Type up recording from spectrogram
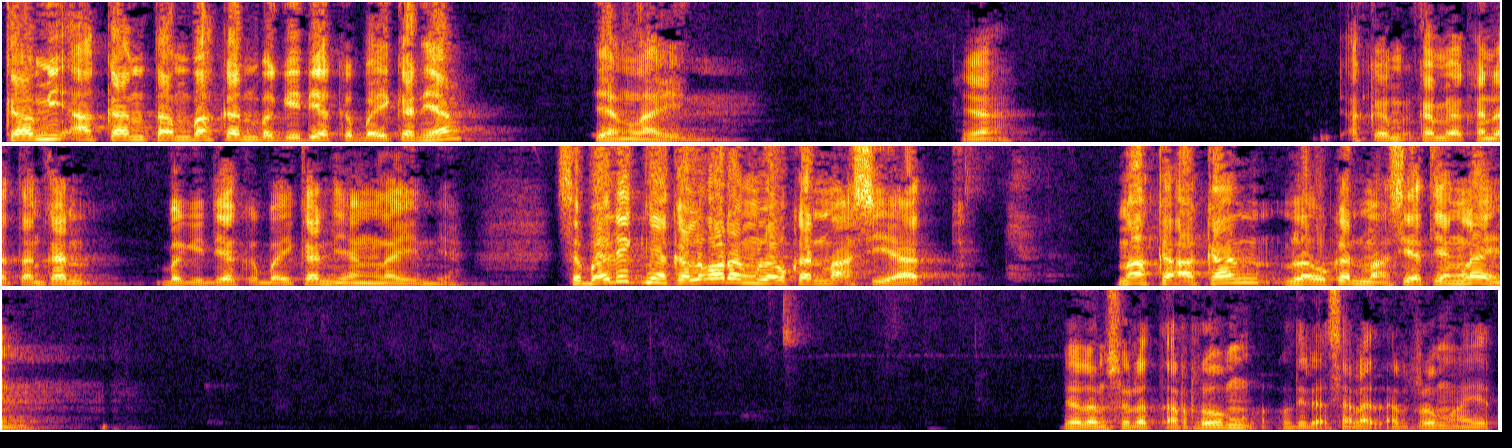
kami akan tambahkan bagi dia kebaikan yang yang lain. Ya. Kami akan datangkan bagi dia kebaikan yang lain ya. Sebaliknya kalau orang melakukan maksiat, maka akan melakukan maksiat yang lain. Dalam surat Ar-Rum, kalau tidak salah Ar-Rum ayat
